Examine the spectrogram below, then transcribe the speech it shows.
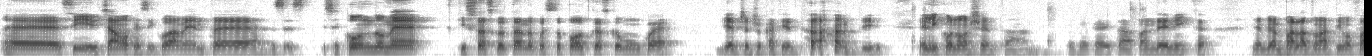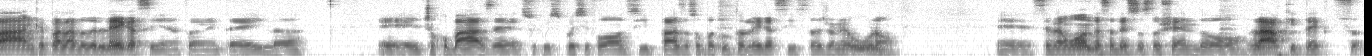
eh, sì, diciamo che sicuramente, se- secondo me, chi sta ascoltando questo podcast comunque li ha già giocati entrambi e li conosce entrambi. Per carità, Pandemic ne abbiamo parlato un attimo fa anche parlando del Legacy, naturalmente il, è il gioco base su cui poi si, fo- si basa soprattutto Legacy stagione 1. Eh, Seven Wonders adesso sta uscendo l'Architects,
